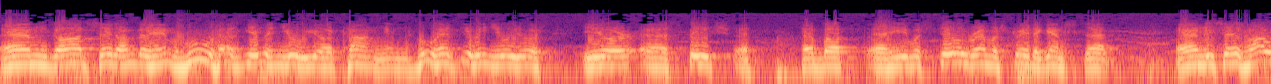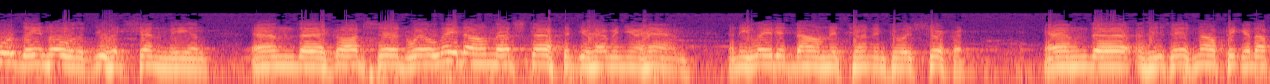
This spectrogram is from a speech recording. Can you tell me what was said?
and God said unto him, who has given you your tongue and who has given you your your uh, speech, uh, uh, but uh, he would still remonstrate against that. And he says, how would they know that you had sent me? And, and uh, God said, well, lay down that staff that you have in your hand. And he laid it down and it turned into a serpent. And, uh, and he says, now pick it up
